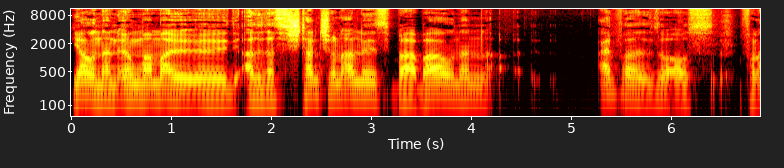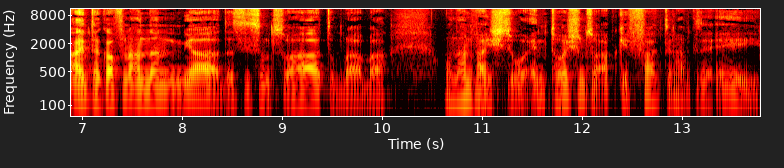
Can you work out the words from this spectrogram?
Ja, und dann irgendwann mal, äh, also das stand schon alles, baba, und dann einfach so aus, von einem Tag auf den anderen, ja, das ist uns zu hart und bla. Und dann war ich so enttäuscht und so abgefuckt und habe gesagt, ey,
